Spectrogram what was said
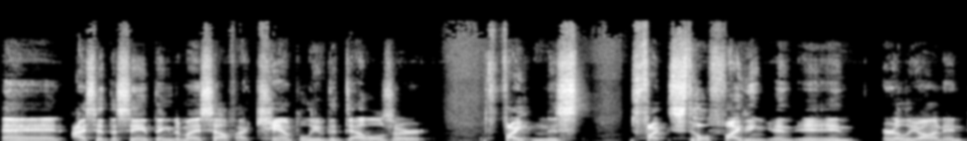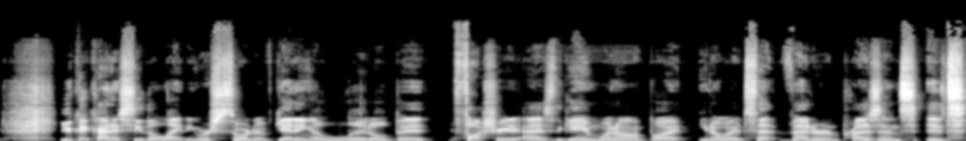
And I said the same thing to myself. I can't believe the Devils are fighting this fight, still fighting in, in early on. And you could kind of see the Lightning were sort of getting a little bit frustrated as the game went on. But you know, it's that veteran presence. It's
